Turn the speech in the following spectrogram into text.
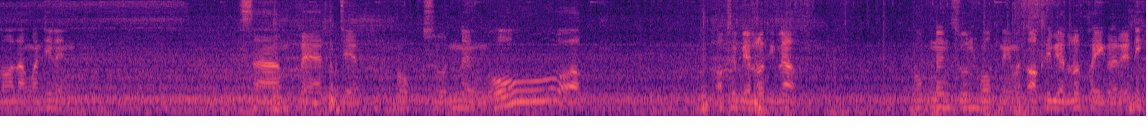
รอรางวัลที่หนึ่งสามแปดเจ็ดหกศูนย์หนึ่งโอ้ออกออกทะเบียนรถอีกแล้วหกหนึ่งศูนย์หกนี่มันออกทะเบียนรถข่อยอีกแล้วเด้นี่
